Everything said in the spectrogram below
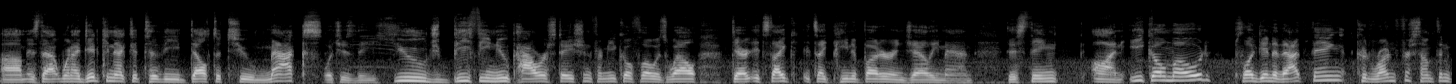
um, is that when I did connect it to the Delta 2 Max, which is the huge beefy new power station from EcoFlow as well, it's like, it's like peanut butter and jelly, man. This thing on eco mode, plugged into that thing, could run for something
